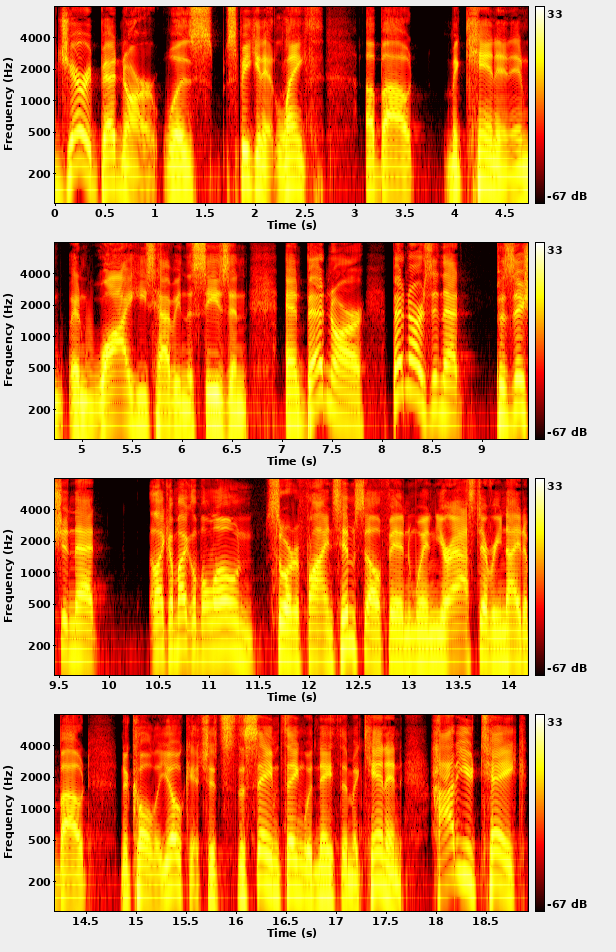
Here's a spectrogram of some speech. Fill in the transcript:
Jared Bednar was speaking at length about MacKinnon and and why he's having the season. And Bednar Bednar's in that position that like a Michael Malone sort of finds himself in when you're asked every night about Nikola Jokic. It's the same thing with Nathan MacKinnon. How do you take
